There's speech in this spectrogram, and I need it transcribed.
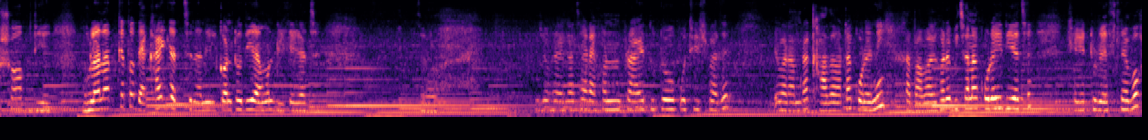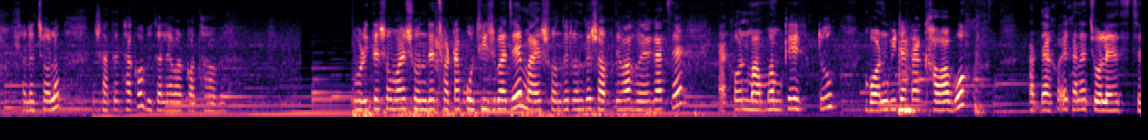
সব দিয়ে। ভোলানাথকে তো দেখাই যাচ্ছে না, নীলকণ্ঠ দিয়ে এমন ঢেকে গেছে। তো পুজো হয়ে গেছে, আর এখন প্রায় দুটো পঁচিশ বাজে। এবার আমরা খাওয়া দাওয়াটা করে নিই। আর বাবা ঘরে বিছানা করেই দিয়েছে। সে একটু রেস্ট নেব। তাহলে চলো, সাথে থাকো, বিকালে আবার কথা হবে। ঘড়িতে সময় সন্ধ্যে ছটা পঁচিশ বাজে। মায়ের সন্ধে টন্ধে সব দেওয়া হয়ে গেছে। এখন মাম্মামকে একটু বনবিটাটা খাওয়াবো। আর দেখো এখানে চলে এসছে।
